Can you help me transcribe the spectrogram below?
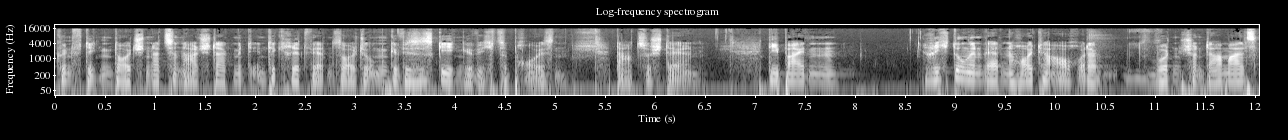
künftigen deutschen Nationalstaat mit integriert werden sollte, um ein gewisses Gegengewicht zu Preußen darzustellen. Die beiden Richtungen werden heute auch oder wurden schon damals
